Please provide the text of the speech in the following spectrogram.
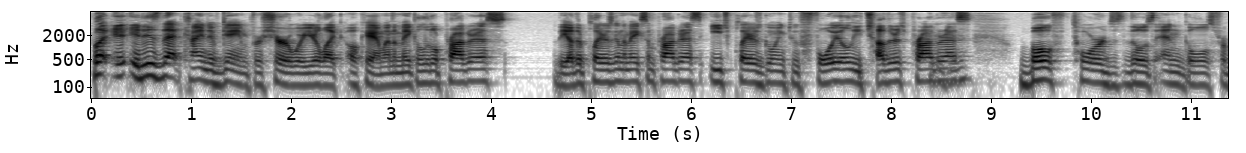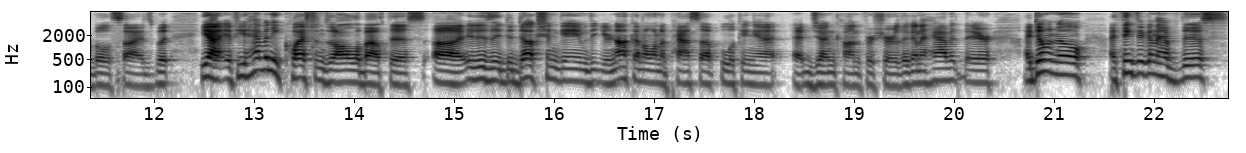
But it, it is that kind of game for sure, where you're like, okay, I'm going to make a little progress. The other player's going to make some progress. Each player's going to foil each other's progress, both towards those end goals for both sides. But yeah, if you have any questions at all about this, uh, it is a deduction game that you're not going to want to pass up looking at at Gen Con for sure. They're going to have it there. I don't know. I think they're going to have this.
